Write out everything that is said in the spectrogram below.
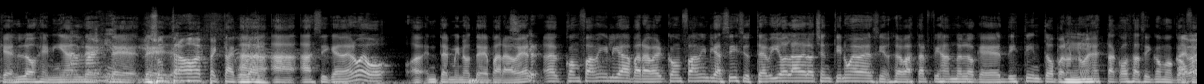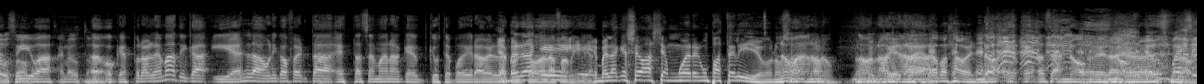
que es lo genial de, de- de Es un ella. trabajo espectacular. Ah, ah, así que de nuevo, en términos de para ver eh, con familia, para ver con familia, sí, si usted vio la del 89, sí, se va a estar fijando en lo que es distinto, pero no es esta cosa así como que ofensiva eh, o que es problemática y es la única oferta esta semana que, que usted puede ir a verla ¿Es con verdad, toda la familia. que, ¿Es verdad que Sebastián muere en un pastelillo? no, sabe, mano, no, no, no, saber. No, eh, eh, o sea, no, no. Es un spicy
